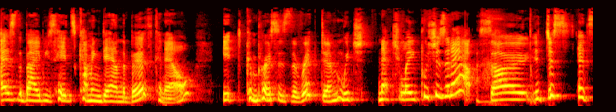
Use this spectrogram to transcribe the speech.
as the baby's head's coming down the birth canal, it compresses the rectum, which naturally pushes it out. So, it just, it's,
